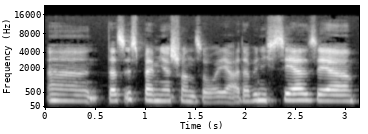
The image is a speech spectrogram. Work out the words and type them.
Äh, das ist bei mir schon so, ja. Da bin ich sehr, sehr,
